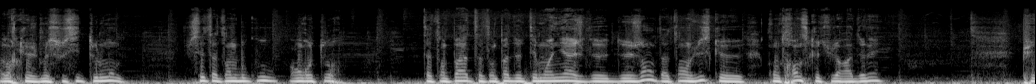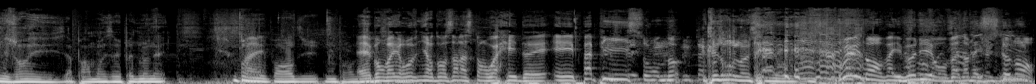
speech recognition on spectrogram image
alors que je me soucie de tout le monde. Tu sais, t'attends beaucoup en retour. T'attends pas, t'attends pas de témoignages de, de gens, t'attends juste que qu'on te rende ce que tu leur as donné. Puis les gens, ils- apparemment, ils avaient pas de monnaie. Ils Ouais. m'ont pas rendu. ils m'ont pas rendu. Eh ben, on va y revenir dans un instant. Wahid et et Papy sont. no- C'est drôle, hein, c'est drôle. Oui, non, on va y venir. On va. Non, mais justement.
